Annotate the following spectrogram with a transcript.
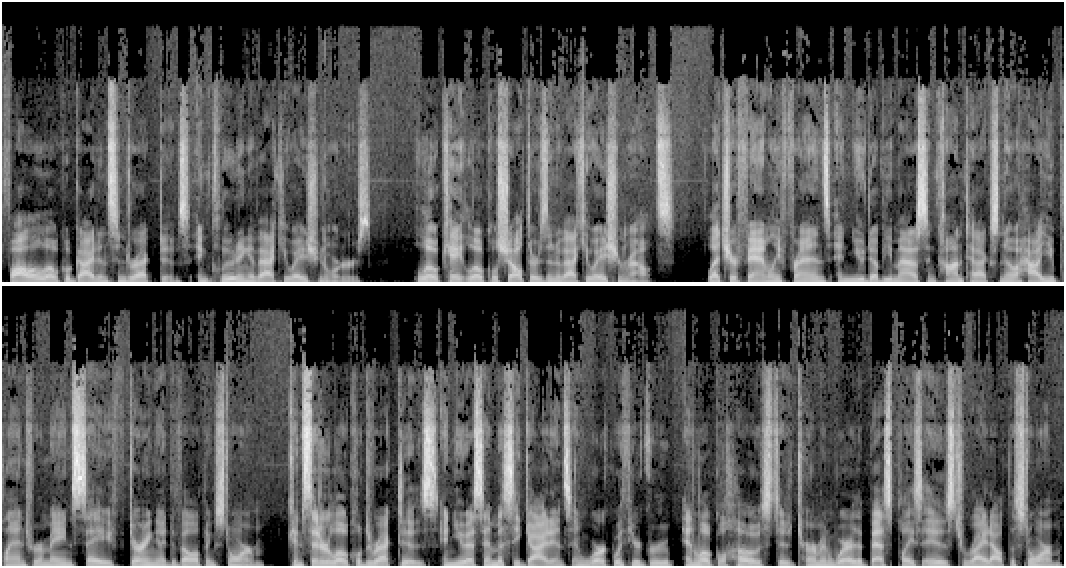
Follow local guidance and directives, including evacuation orders. Locate local shelters and evacuation routes. Let your family, friends, and UW Madison contacts know how you plan to remain safe during a developing storm. Consider local directives and U.S. Embassy guidance and work with your group and local hosts to determine where the best place is to ride out the storm.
